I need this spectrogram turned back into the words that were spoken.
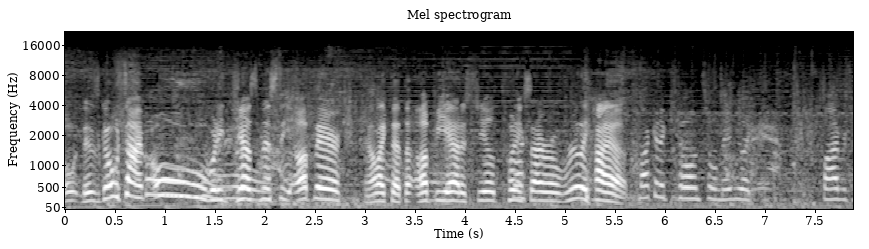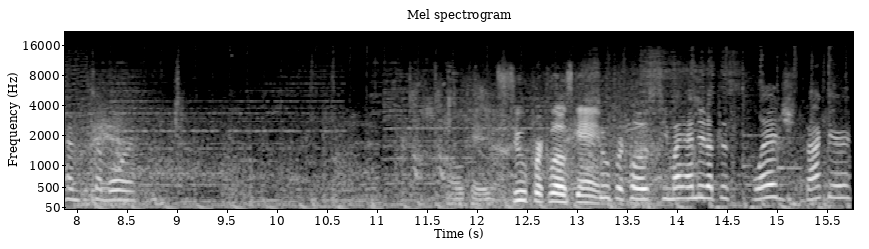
Oh, there's go time. Oh, but he just Oh. missed the up air. And I like that. The up E out of shield, putting Cyro really high up. Not gonna kill until maybe like five or ten percent more. Okay, super close game. Super close. He might end it at this ledge back here.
